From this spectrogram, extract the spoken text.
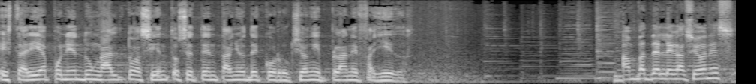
estaría poniendo un alto a 170 años de corrupción y planes fallidos. Ambas delegaciones,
